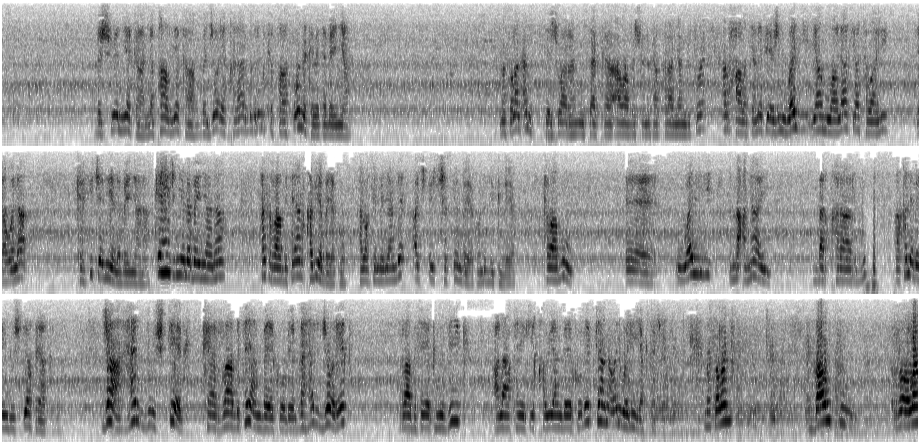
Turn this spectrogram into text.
بشوين يكا لبال يكا بجور قرار بقرن كفاصلة كبتة بينيان مثلا ئەم پێشوار هەموسا کە ئاوا بە شوێنەکە قراریان گرتووە ئەم حاڵەتیانە پێژن وەلی یا موالات یا تەوالی یا وەلا کە هیچ نییە لە بینیانە کە هیچ نییە لە بینیانە پس رابطەیان قویە بە یەکو هەروەختی ملیان بێ چەسپێن بە یەکۆ نزیکن لە یەک کەوابوو وەلی معنای بەرقرار بوو ئەقل لە بین دووشتیا پیا کرد جا هەر دوو شتێک کە رابطەیان بە یەکۆ بێ بە هەر جۆرێک رابطەیەک نزیک علاقەیەکی قەویان بەیەکۆبێ پیان ئەوەن وەلی یەکتەکێت مەسەڵەن باوک و ڕۆڵە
